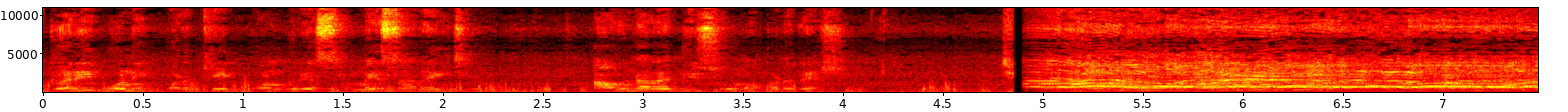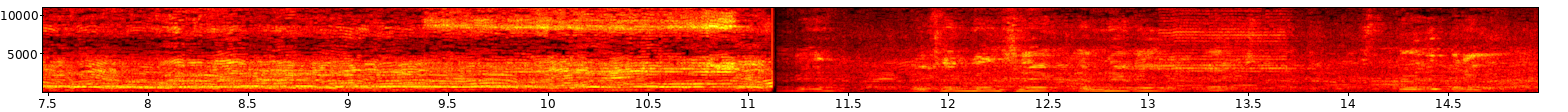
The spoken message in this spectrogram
ગરીબોની પડખે કોંગ્રેસ હંમેશા રહી છે આવનારા દિવસોમાં પણ રહેશે રોશનબેન શેખ તમને કહો ઉપર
